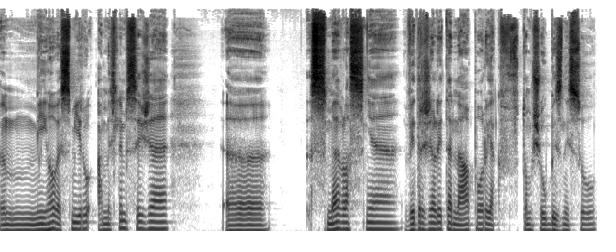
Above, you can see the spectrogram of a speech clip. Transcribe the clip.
mm, mýho vesmíru a myslím si, že Eh, jsme vlastně vydrželi ten nápor jak v tom show businessu,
